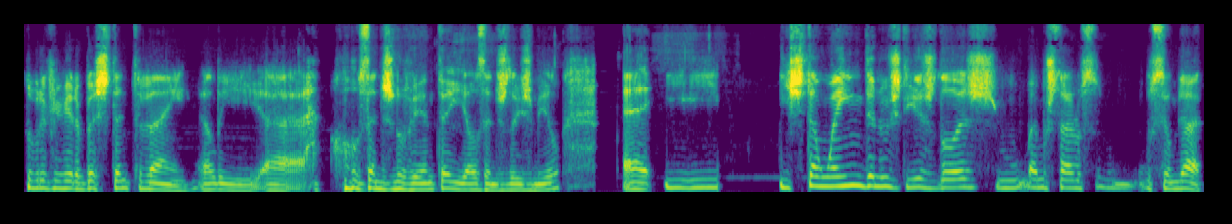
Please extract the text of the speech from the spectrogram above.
sobreviver bastante bem ali aos anos 90 e aos anos 2000 e, e, estão ainda nos dias de hoje a mostrar o, o seu melhor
